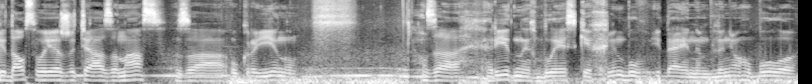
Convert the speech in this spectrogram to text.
віддав своє життя за нас, за Україну, за рідних, близьких. Він був ідейним. Для нього було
